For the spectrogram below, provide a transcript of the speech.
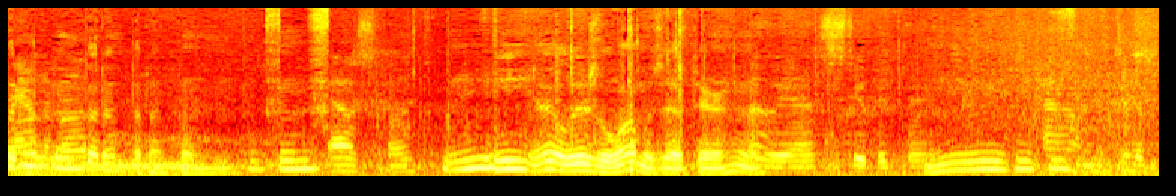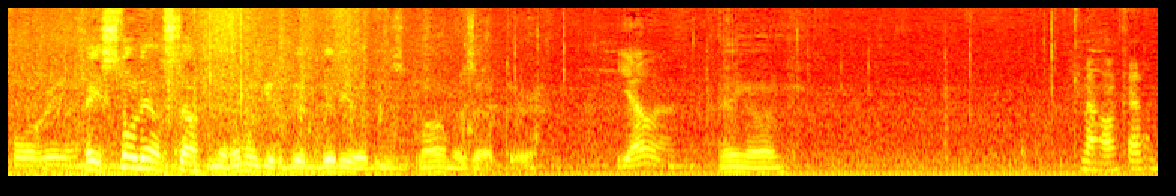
round them up. That was fun. Oh, there's the llamas out there. Huh? Oh yeah, stupid thing. To the. Hey, slow down, stop a minute. I'm gonna get a good video of these llamas out there. Yellow. Hang on. Can I honk at him?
